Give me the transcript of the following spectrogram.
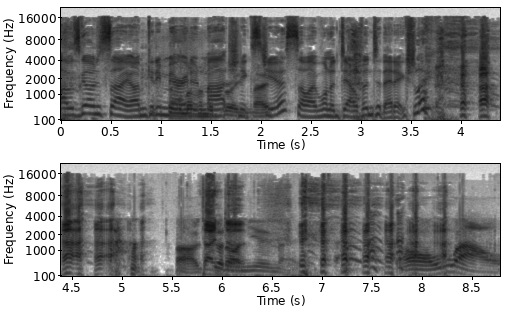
I was going to say I'm getting married in March dream, next mate. year, so I want to delve into that actually. oh, Don't good on it. you, mate. oh wow.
